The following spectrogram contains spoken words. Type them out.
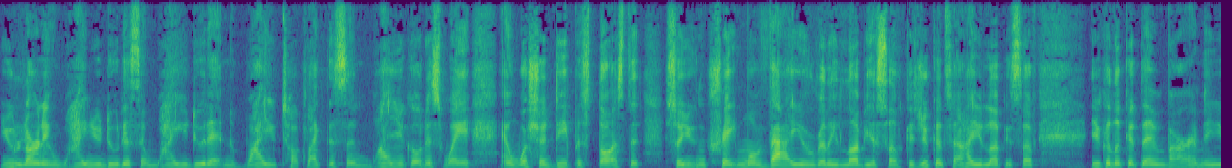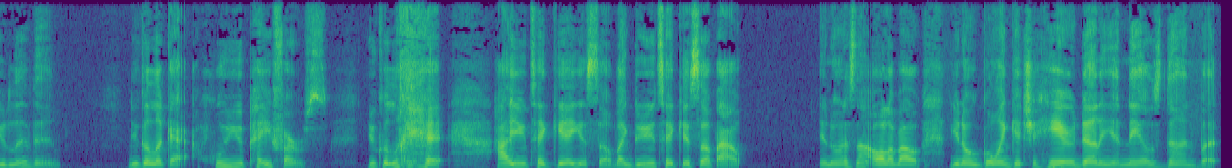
you learning why you do this and why you do that and why you talk like this and why you go this way and what's your deepest thoughts that so you can create more value and really love yourself. Because you can tell how you love yourself. You can look at the environment you live in. You can look at who you pay first. You can look at how you take care of yourself. Like do you take yourself out you know it's not all about you know go and get your hair done and your nails done but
